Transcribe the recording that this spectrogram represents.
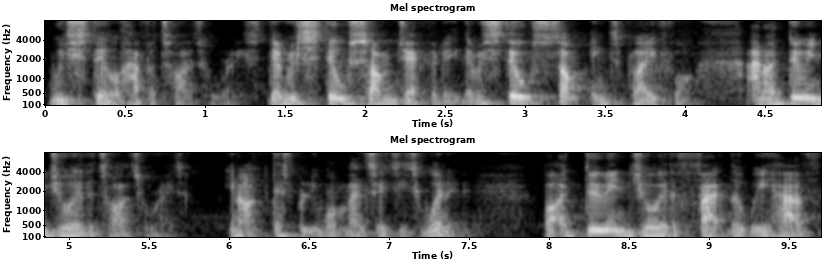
we still have a title race. There is still some jeopardy. There is still something to play for. And I do enjoy the title race you know, I desperately want Man City to win it. But I do enjoy the fact that we have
